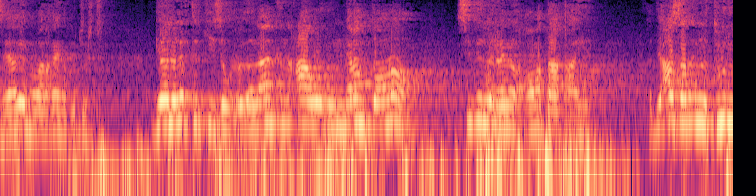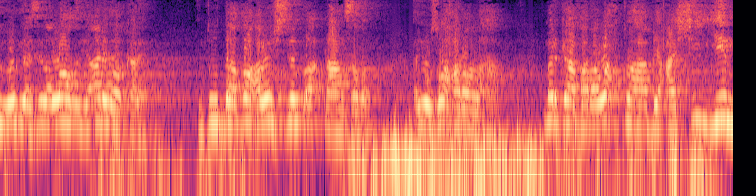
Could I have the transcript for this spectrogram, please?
Ziyaado iyo mubaalaqa inay ku jirto. Geela laftirkiisa wuxuu ogaan in caawa uu miran doono sidii la rabay ooma daaqaayo haddii casar in la tuuri ogyahay sida looda iyo arig oo kale intuu daaqo haweeshiisa dhaansado ayuu soo xaroon lahaa. Markaa farawaxtuhaa bicashiyin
